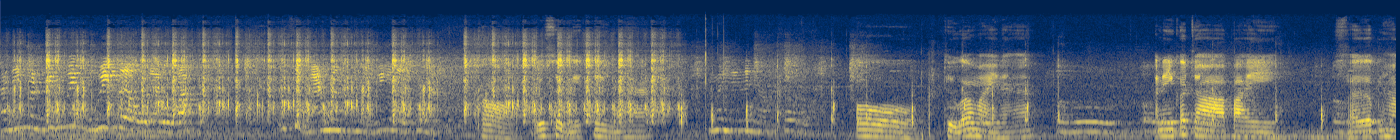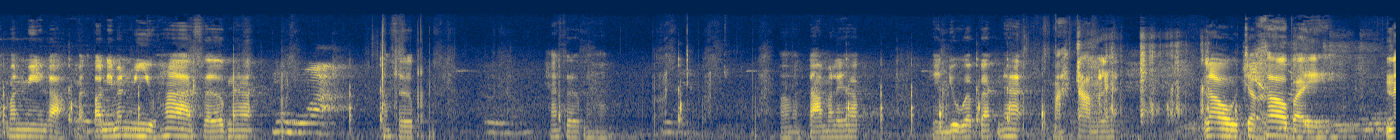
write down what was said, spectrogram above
อันนี้มันวิ่งวิ่งวิ่งเร็วเร็ว ก็รู้สึกนิดนึงนะฮะ ไม่นิดนึงอะโคตรเลยโอ้ ถือว่าใหม่นะฮะเออเอันนี้ก็จะไปเซิร์ฟนะครับ มันมีหลักมันตอนนี้มันมีอยู่ห้าเซิร์ฟนะฮะหมูอะห้าเซิร์ฟเออห้าเซิร์ฟนะครับนี่ไงอ่าตามมาเลยครับ เห็นอยู่แวบๆนะฮะ มาตามมาเลยฮะ เราจะเข้าไปใน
